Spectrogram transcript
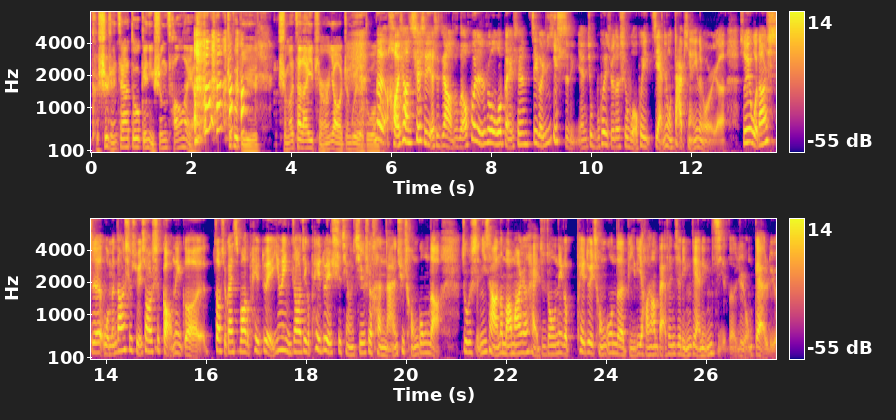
可是人家都给你升舱了呀，这不比什么再来一瓶要珍贵的多？那好像确实也是这样子的，或者是说我本身这个意识里面就不会觉得是我会捡那种大便宜的那种人，所以我当时我们当时学校是搞那个造血干细胞的配对，因为你知道这个配对事情其实是很难去成功的。就是你想，那茫茫人海之中，那个配对成功的比例好像百分之零点零几的这种概率。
